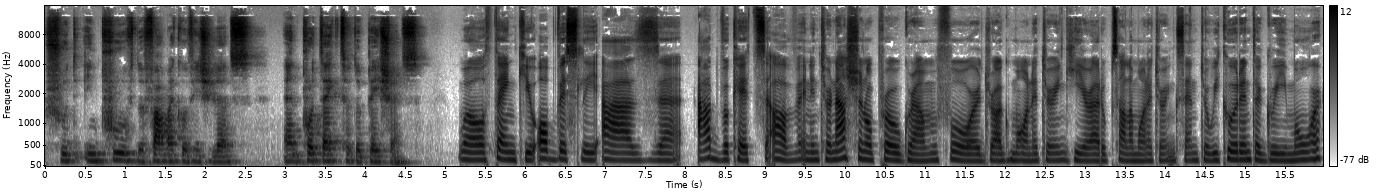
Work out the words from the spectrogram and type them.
should improve the pharmacovigilance and protect the patients. Well, thank you. Obviously, as uh, advocates of an international program for drug monitoring here at Uppsala Monitoring Center, we couldn't agree more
